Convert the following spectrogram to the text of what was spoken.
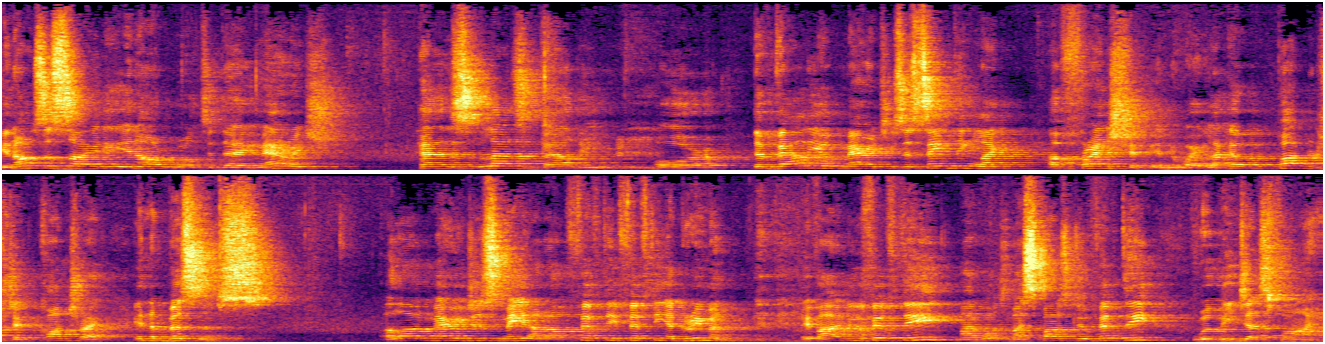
In our society, in our world today, marriage has less value, or the value of marriage is the same thing like a friendship in a way, like a partnership contract in a business. A lot of marriages made out of 50-50 agreement. If I do 50, my, my spouse do 50, we'll be just fine.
